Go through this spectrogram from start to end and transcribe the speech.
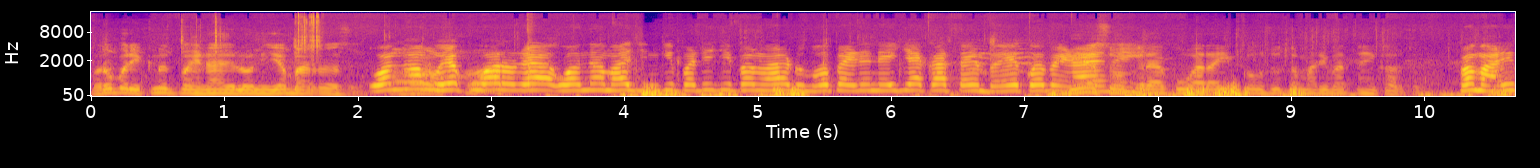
બરોબર એકનો જ પહેણાયેલો ને એ બાર રહેશે ઓમ નામ હું એક કુંવારો રહ્યા. ઓમ નામ મારી જિંદગી પટી ગઈ પણ મારા ડૂબો પહેણે નહીં ગયા કા તમે ભાઈ કોઈ બે નહીં. છોકરા કુવારા એમ કહું છું તમારી વાત નહીં કરતો પણ મારી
